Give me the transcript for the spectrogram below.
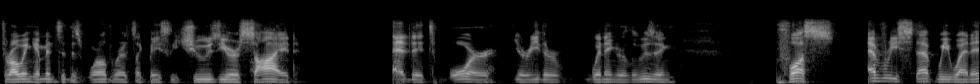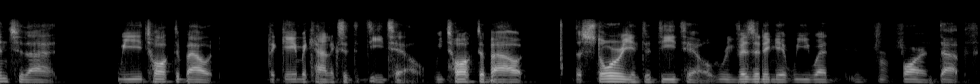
throwing him into this world where it's like basically choose your side and it's war. You're either winning or losing. Plus, every step we went into that, we talked about the game mechanics into detail. We talked about the story into detail. Revisiting it, we went in far in depth.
